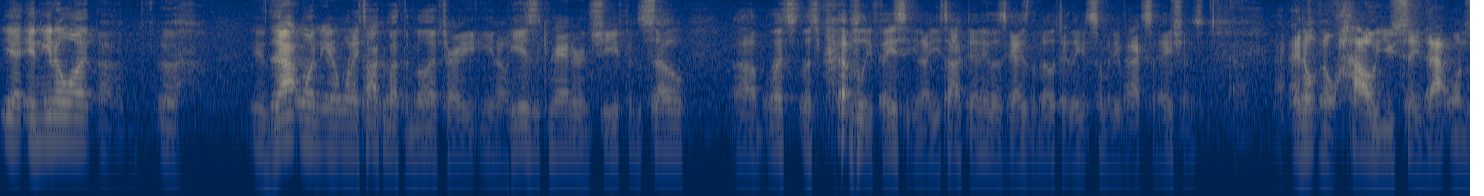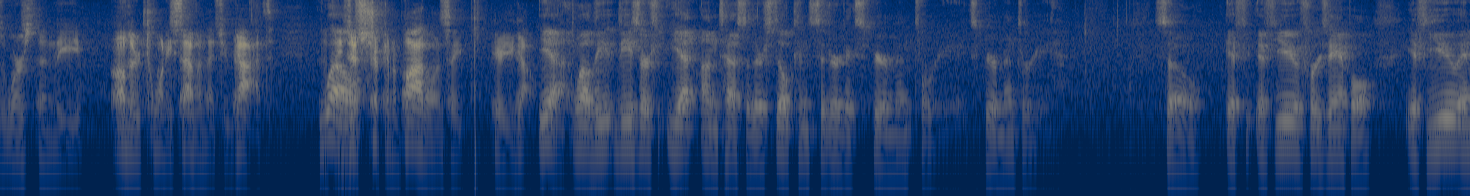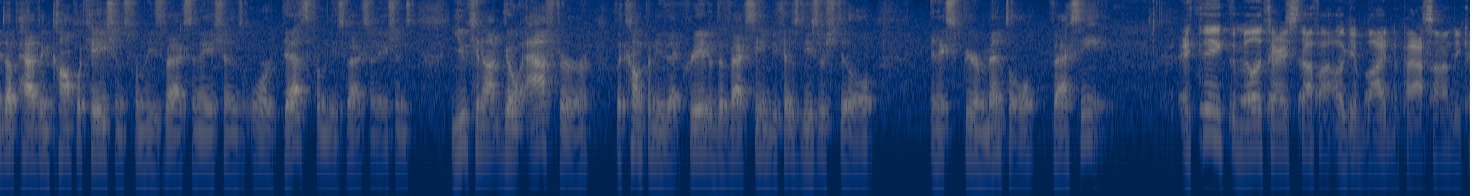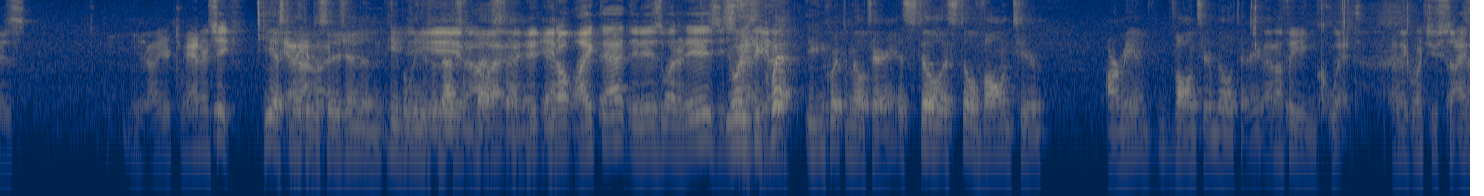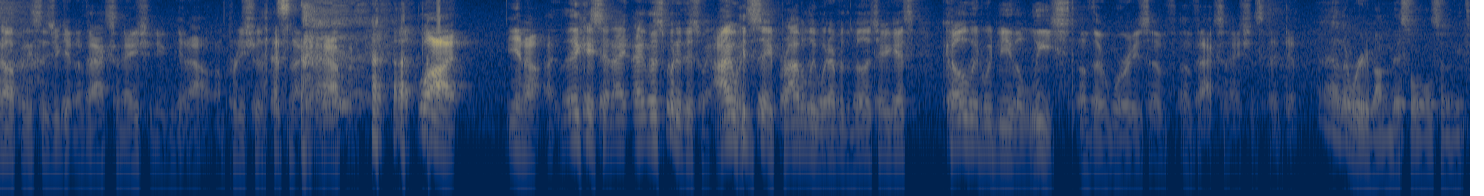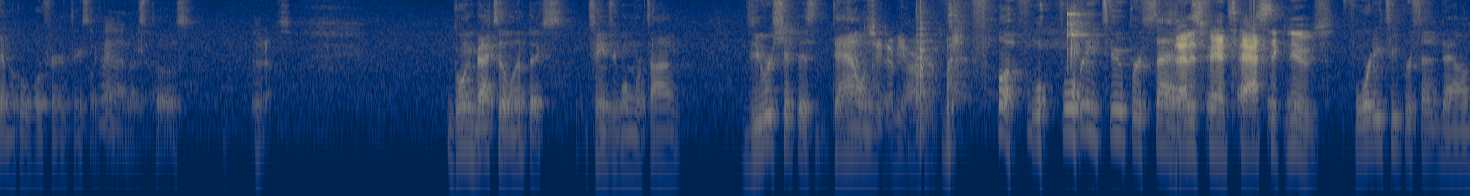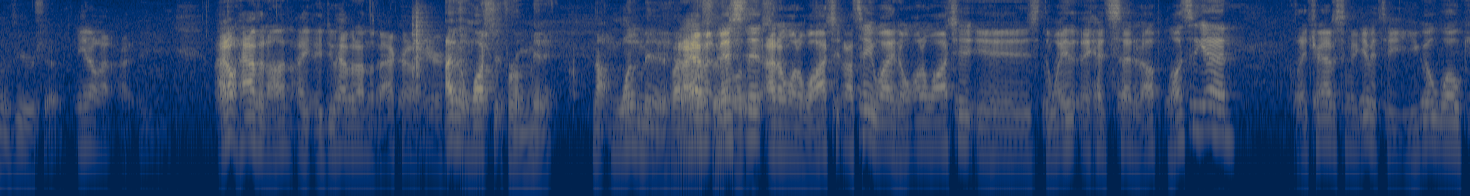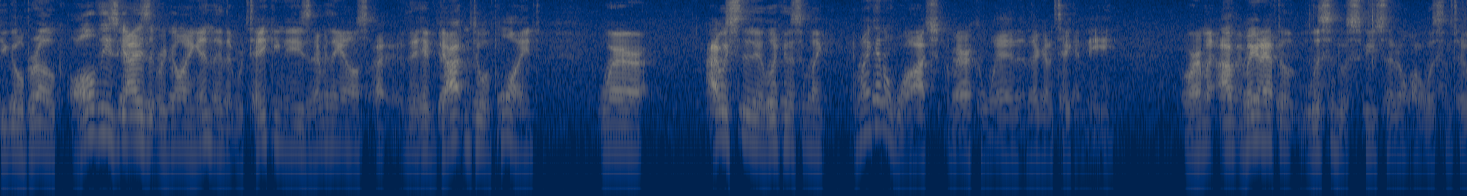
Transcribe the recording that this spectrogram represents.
Yeah, and you know what? Uh, uh, that one, you know, when I talk about the military, you know, he is the commander in chief, and so um, let's let's probably face it. You know, you talk to any of those guys in the military, they get so many vaccinations. I I don't know how you say that one's worse than the other 27 that you got. That Well- they just shook in a bottle and say, "Here you go." Yeah, well, the, these are yet untested. They're still considered experimentary. Experimentary. So, if if you, for example, if you end up having complications from these vaccinations or death from these vaccinations, you cannot go after the company that created the vaccine because these are still an experimental vaccine. I think the military stuff I- I'll give Biden a pass on because you know you're commander in chief. He has to make a decision, and he believes that that's you the know, best thing. it- Yeah. You don't like that? It is what it is. You Well, you can know, quit. You can quit the military. It's still it's still volunteer army and volunteer military. I don't think you can quit. I think once you sign up and he says you're getting a vaccination, you can get out. I'm pretty sure that's not going to happen. but you know, like I said, I, I, let's put it this way: I would say probably whatever the military gets, COVID would be the least of their worries of, of vaccinations they get. Eh, they're worried about missiles and chemical warfare and things like that, Yeah, I yeah. suppose. Who knows? Going back to the Olympics, changing one more time, viewership is down JW Harper. 42%. That is fantastic news. 42% down in viewership. You know, I, I I don't have it on. I, I do have it on the background here. I haven't watched it for a minute. Not one minute. If And I haven't the missed it. I don't want to watch it. And I'll tell you why I don't want to watch it is the way that they had set it up. Once again, Clay Travis, I'm going to give it to you. You go woke, you go broke. All these guys that were going in there that were taking these and everything else, I, they have gotten to a point where I was sitting there looking at this. I'm like, am I going to watch America win and they're going to take a knee? Or am I, am I going to have to listen to a speech that I don't want to listen to?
